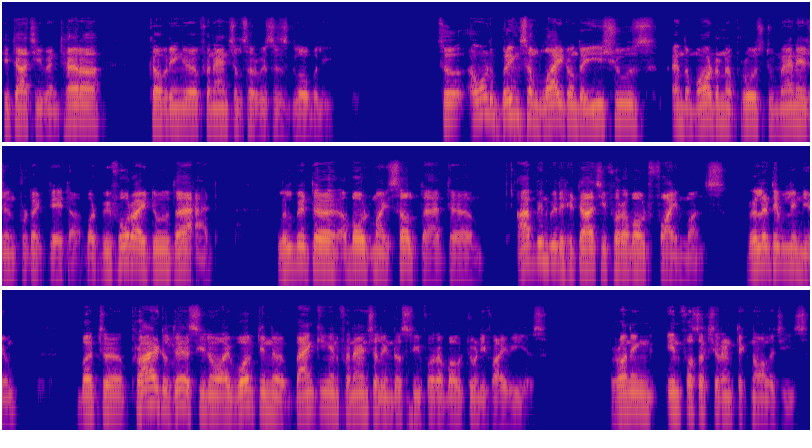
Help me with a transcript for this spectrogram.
Hitachi Vantara, covering uh, financial services globally. So I want to bring some light on the issues and the modern approach to manage and protect data. But before I do that, a little bit uh, about myself that uh, I've been with Hitachi for about five months, relatively new. But uh, prior to this, you know, I worked in the banking and financial industry for about 25 years, running infrastructure and technologies.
